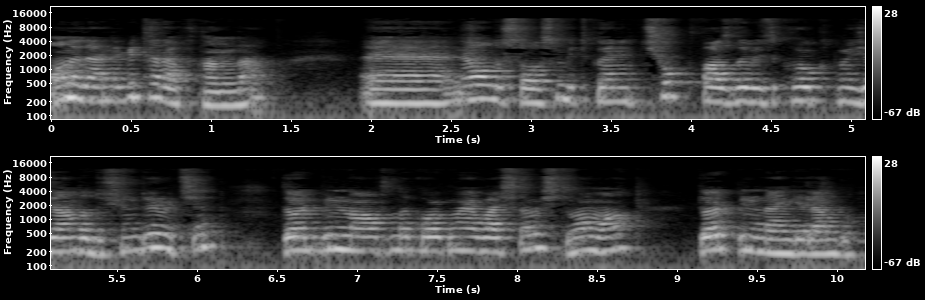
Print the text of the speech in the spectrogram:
O nedenle bir taraftan da e, ne olursa olsun Bitcoin'in çok fazla bizi korkutmayacağını da düşündüğüm için 4000'in altında korkmaya başlamıştım ama 4000'den gelen bu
